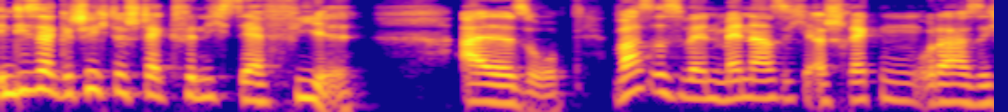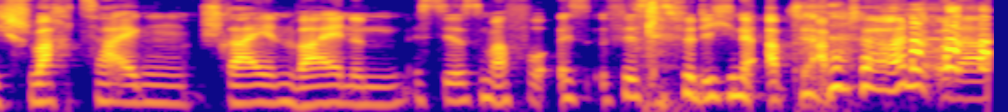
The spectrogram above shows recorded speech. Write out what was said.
In dieser Geschichte steckt, finde ich, sehr viel. Also, was ist, wenn Männer sich erschrecken oder sich schwach zeigen, schreien, weinen? Ist dir das mal vor, ist, ist das für dich eine Up Upturn oder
